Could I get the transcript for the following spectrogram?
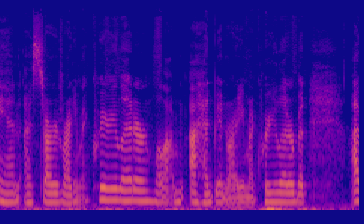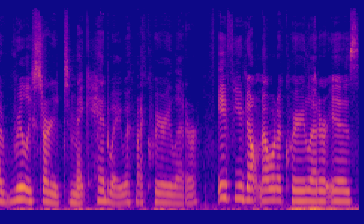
and I started writing my query letter. Well, I'm, I had been writing my query letter, but I really started to make headway with my query letter. If you don't know what a query letter is,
